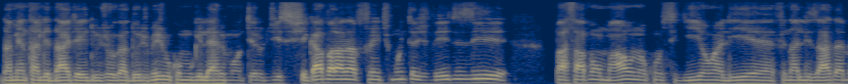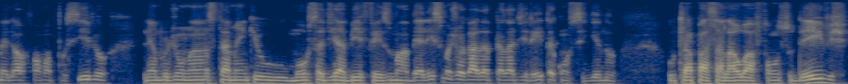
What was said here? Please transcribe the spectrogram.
da mentalidade aí dos jogadores, mesmo como o Guilherme Monteiro disse, chegava lá na frente muitas vezes e passavam mal, não conseguiam ali é, finalizar da melhor forma possível. Lembro de um lance também que o Moussa Diaby fez uma belíssima jogada pela direita, conseguindo ultrapassar lá o Afonso Davis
